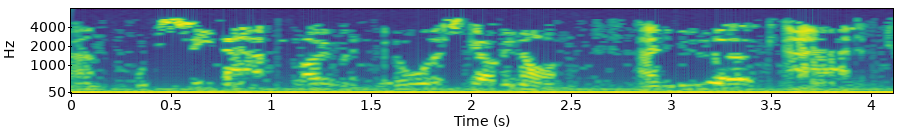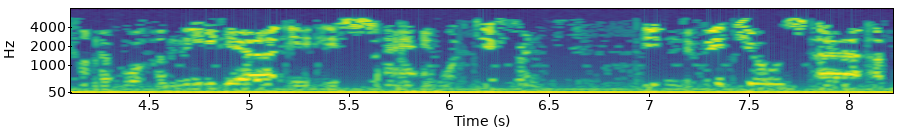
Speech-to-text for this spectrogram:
Um, we see that at the moment with all that's going on. And you look at kind of what the media is saying, what different individuals uh, are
